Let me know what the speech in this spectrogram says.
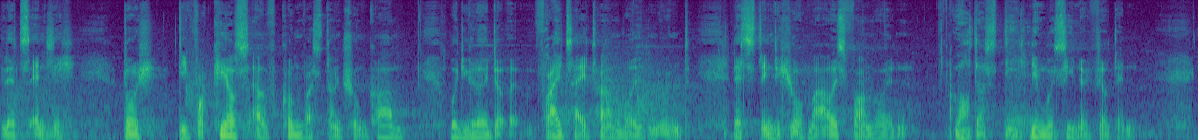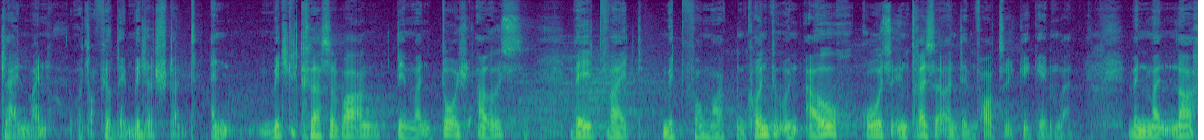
letztendlich durch die Verkehrsaufkommen, was dann schon kam, wo die Leute äh, Freizeit haben wollten und letztendlich auch mal ausfahren wollten, war das die Limousine für den kleinen Mann oder für den Mittelstand. Ein Mittelklassewagen, den man durchaus weltweit mitvermarkten konnte und auch großes Interesse an dem Fahrzeug gegeben hat. Wenn man nach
